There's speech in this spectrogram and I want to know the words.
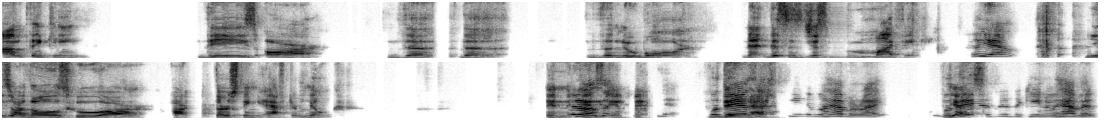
I'm thinking these are the the the newborn. That this is just my thinking. Oh, yeah. These are those who are are thirsting after milk. And, and, and For Did theirs that- the kingdom of heaven, right? For Yes. theirs is the kingdom of heaven.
